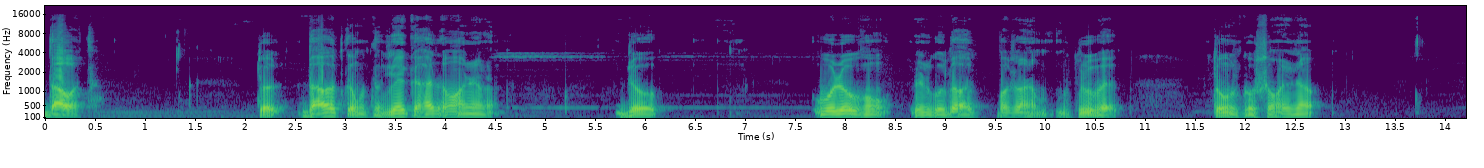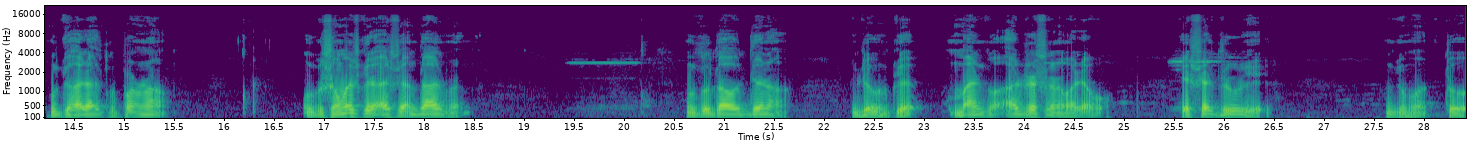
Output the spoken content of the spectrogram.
دعوت۔ تو دعوت کا مطلب یہ ہے کہ ہر زمانے میں جو وہ لوگ ہوں جن کو دعوت پہنچانا مطلوب ہے، تو ان کو سمجھنا، ان کے حالات کو پڑھنا ان کو سمجھ کر ایسے انداز میں ان کو دعوت دینا جو ان کے مائنڈ کو ایڈریس کرنے والا ہو، یہ شرط ضروری ہے۔ تو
